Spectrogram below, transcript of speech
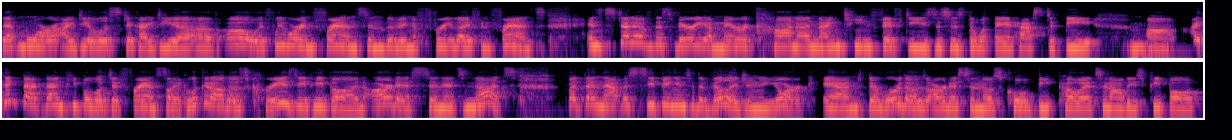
that more idealistic idea of, oh, if we were in France and living a free life in France, instead of this very Americana 1950s, this is the way it has to be. Mm. Um, I think back then people looked at France like, look at all those crazy people and artists, and it's nuts but then that was seeping into the village in New York. And there were those artists and those cool beat poets and all these people.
